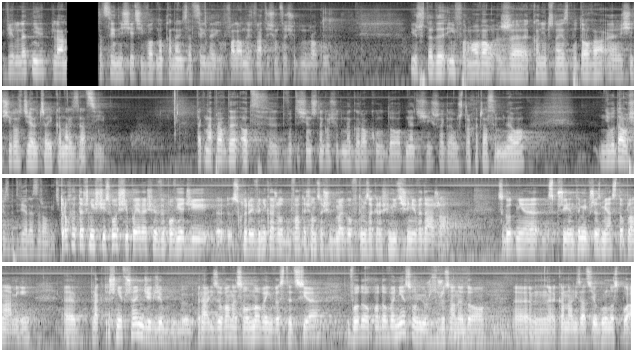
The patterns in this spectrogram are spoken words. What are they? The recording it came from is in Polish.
Wieloletni plan organizacyjny sieci wodno-kanalizacyjnej uchwalony w 2007 roku już wtedy informował, że konieczna jest budowa e, sieci rozdzielczej kanalizacji. Tak naprawdę od e, 2007 roku do dnia dzisiejszego już trochę czasu minęło. Nie udało się zbyt wiele zrobić. Trochę też nieścisłości pojawia się w wypowiedzi, y, z której wynika, że od 2007 w tym zakresie nic się nie wydarza. Zgodnie z przyjętymi przez miasto planami, e, praktycznie wszędzie, gdzie realizowane są nowe inwestycje, wody opadowe nie są już zrzucane do kanalizacji ogólnospławnej.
